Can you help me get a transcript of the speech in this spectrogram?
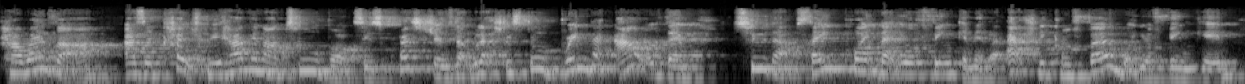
However, as a coach, we have in our toolboxes questions that will actually still bring that out of them to that same point that you're thinking. It will actually confirm what you're thinking,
